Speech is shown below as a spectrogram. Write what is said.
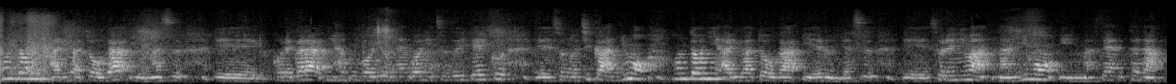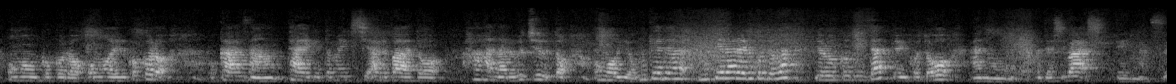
本当にありがとうが言えます、えー、これから250年後に続いていく、えー、その時間にも本当にありがとうが言えるんです、えそれには何にも言いません。ただ思う心思える心。お母さん大家留吉アルバート母なる宇宙と思いを向けら向けられることが喜びだということをあの私は知っています、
